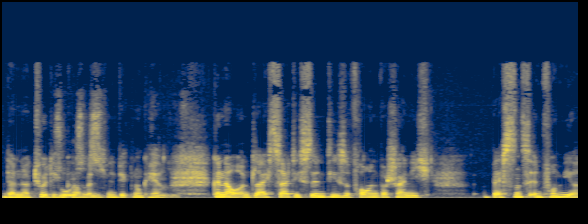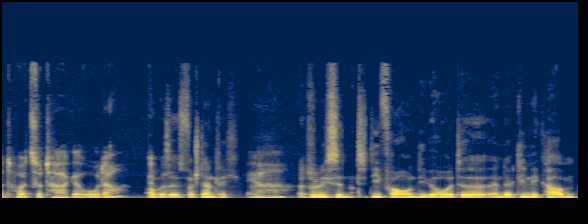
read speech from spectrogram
der natürlichen so körperlichen Entwicklung her. Genau. Und gleichzeitig sind diese Frauen wahrscheinlich bestens informiert heutzutage, oder? Aber selbstverständlich. Ja. Natürlich sind die Frauen, die wir heute in der Klinik haben,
